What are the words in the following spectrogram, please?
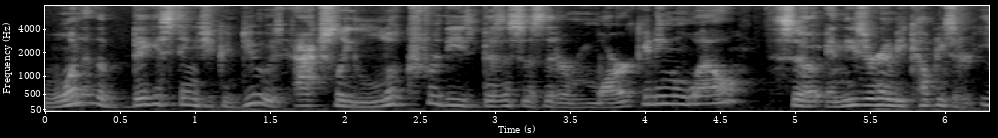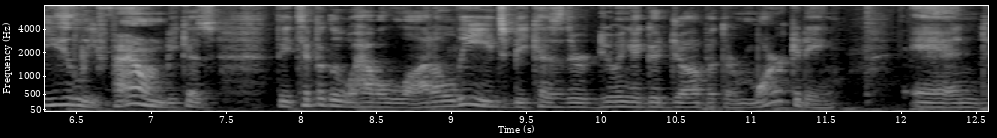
one of the biggest things you can do is actually look for these businesses that are marketing well. So, and these are going to be companies that are easily found because they typically will have a lot of leads because they're doing a good job with their marketing and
